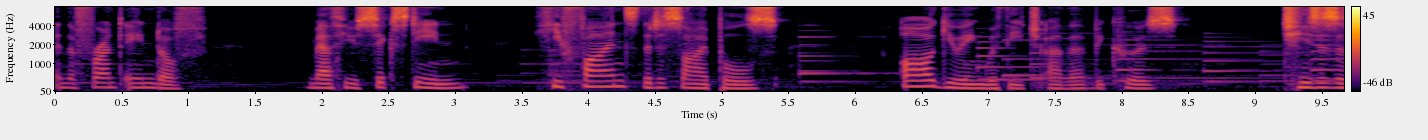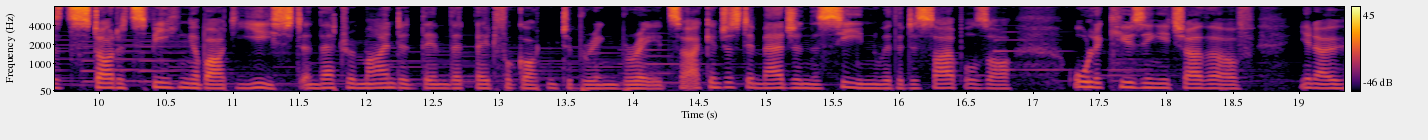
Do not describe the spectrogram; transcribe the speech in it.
in the front end of Matthew 16 he finds the disciples arguing with each other because Jesus had started speaking about yeast, and that reminded them that they'd forgotten to bring bread. So I can just imagine the scene where the disciples are all accusing each other of, you know,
